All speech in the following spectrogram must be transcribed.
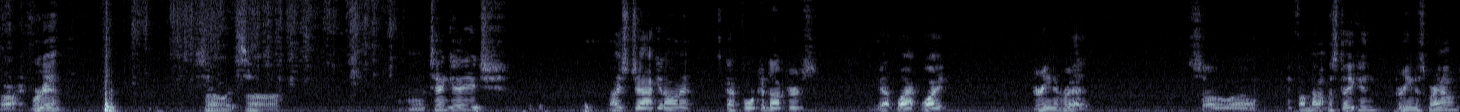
All right, we're in. So it's uh, a 10 gauge, nice jacket on it. It's got four conductors. You got black, white, green, and red. So uh, if I'm not mistaken, green is ground.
